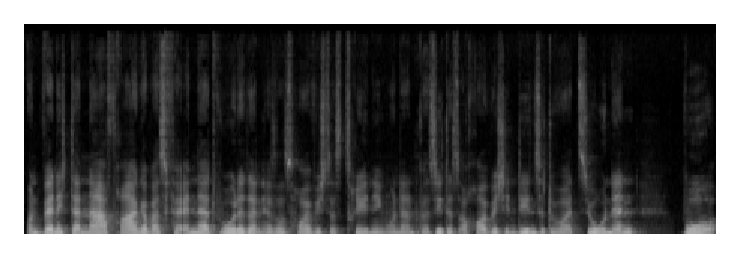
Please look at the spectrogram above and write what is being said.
Und wenn ich dann nachfrage, was verändert wurde, dann ist es häufig das Training. Und dann passiert es auch häufig in den Situationen, wo,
